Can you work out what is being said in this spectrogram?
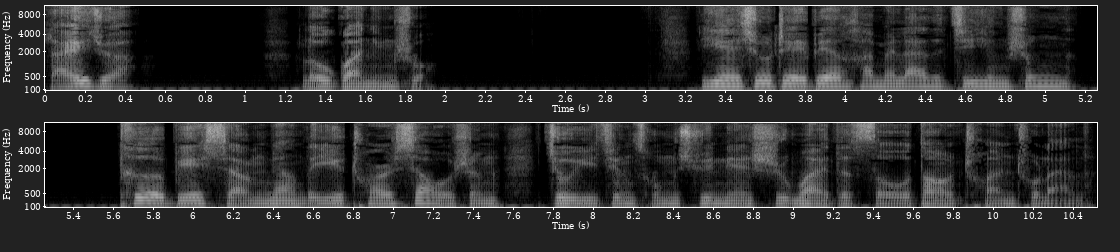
来一句，楼冠宁说。叶修这边还没来得及应声呢，特别响亮的一串笑声就已经从训练室外的走道传出来了。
